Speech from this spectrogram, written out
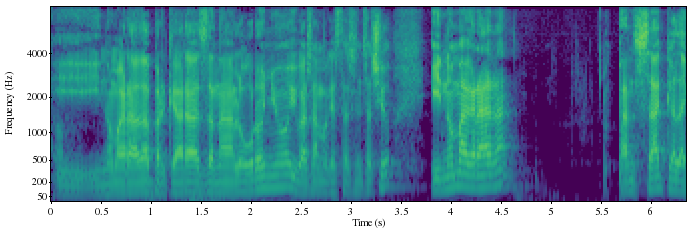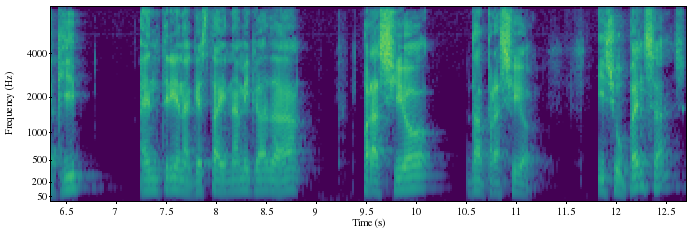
no. I, I no m'agrada perquè ara has d'anar a Logroño i vas amb aquesta sensació. I no m'agrada pensar que l'equip entri en aquesta dinàmica de pressió de pressió. I si ho penses,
